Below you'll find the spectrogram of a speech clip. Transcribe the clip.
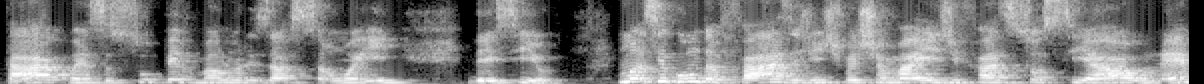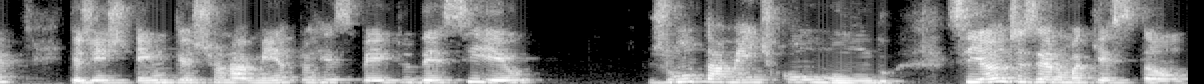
tá? Com essa supervalorização aí desse eu. Uma segunda fase, a gente vai chamar aí de fase social, né? Que a gente tem um questionamento a respeito desse eu juntamente com o mundo. Se antes era uma questão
